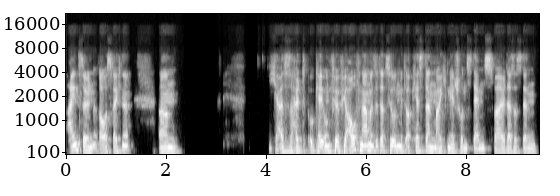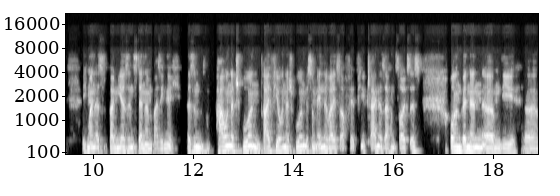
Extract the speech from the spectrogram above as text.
einzeln rausrechne. Ähm, ja, es ist halt okay. Und für, für Aufnahmesituationen mit Orchestern mache ich mir schon Stems, weil das ist dann, ich meine, es, bei mir sind es dann, ähm, weiß ich nicht, das sind ein paar hundert Spuren, drei, vierhundert Spuren bis zum Ende, weil es auch für viel kleine Sachen Zeugs ist. Und wenn dann ähm, die, äh,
